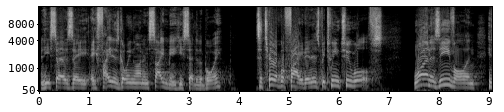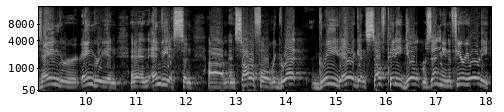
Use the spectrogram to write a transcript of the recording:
and he says, a, a fight is going on inside me, he said to the boy. It's a terrible fight, and it's between two wolves. One is evil and he's angry, angry and, and envious and, um, and sorrowful, regret, greed, arrogance, self pity, guilt, resentment, inferiority,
